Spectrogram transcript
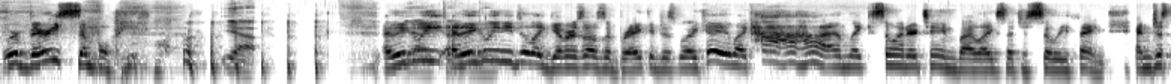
we're very simple people. Yeah. I think Yeah, we I think we need to like give ourselves a break and just be like, hey, like ha ha ha. I'm like so entertained by like such a silly thing. And just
